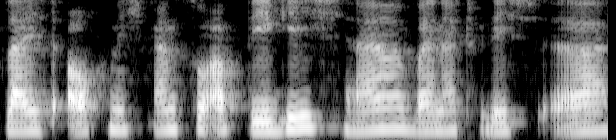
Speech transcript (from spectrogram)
vielleicht auch nicht ganz so abwegig, ja? weil natürlich äh,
